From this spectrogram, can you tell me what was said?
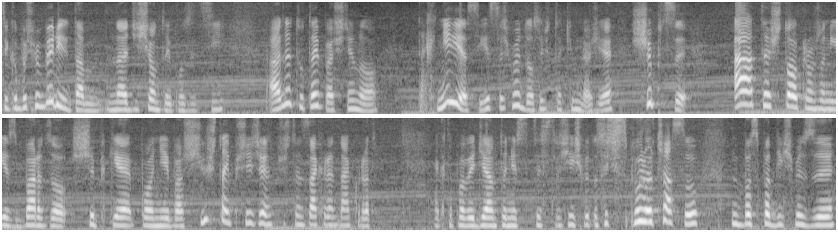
tylko byśmy byli tam na dziesiątej pozycji, ale tutaj właśnie no, tak nie jest, jesteśmy dosyć w takim razie szybcy. A też to okrążenie jest bardzo szybkie, ponieważ już tutaj przyjeżdżając przez ten zakręt, no akurat jak to powiedziałam, to niestety straciliśmy dosyć sporo czasu, bo spadliśmy z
